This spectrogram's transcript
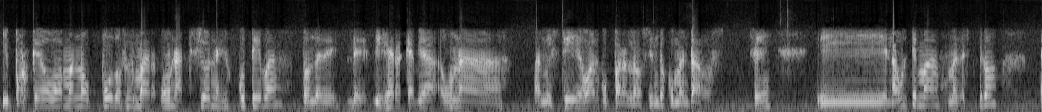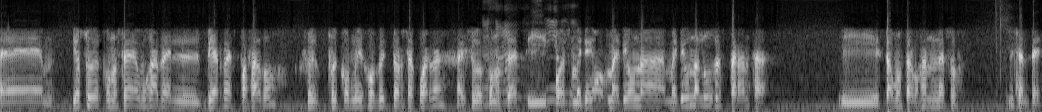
¿y por qué Obama no pudo firmar una acción ejecutiva donde de, de, dijera que había una amnistía o algo para los indocumentados? ¿Sí? Y la última, me despido. Eh, yo estuve con usted, abogada, el viernes pasado. Fui, fui, con mi hijo Víctor, ¿se acuerda? Ahí estuve Ajá, con usted y sí, pues me dio, me dio una, me dio una luz de esperanza y estamos trabajando en eso, Vicente.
